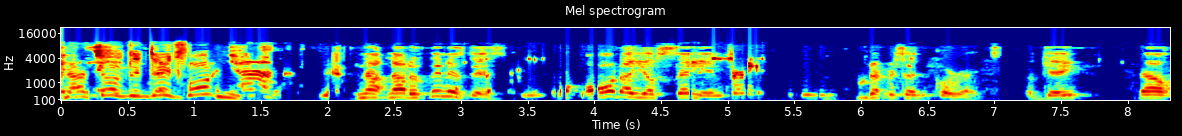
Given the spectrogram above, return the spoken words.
that chose the date for you. Yeah. now, now the thing is this: all that you're saying is 100 percent correct. Okay. Now,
